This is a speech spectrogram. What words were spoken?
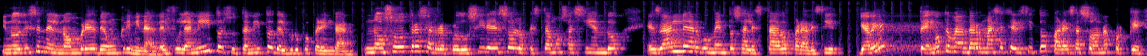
y nos dicen el nombre de un criminal, el fulanito, el sutanito del grupo perengano. Nosotras al reproducir eso, lo que estamos haciendo es darle argumentos al Estado para decir, ya ve, tengo que mandar más ejército para esa zona porque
